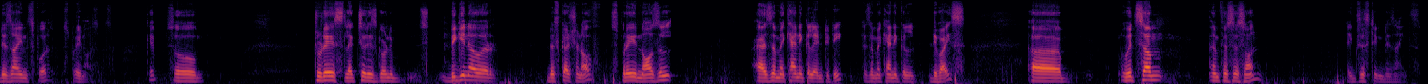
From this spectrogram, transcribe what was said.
designs for spray nozzles. Okay. So, today's lecture is going to begin our discussion of spray nozzle as a mechanical entity as a mechanical device uh, with some emphasis on existing designs.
